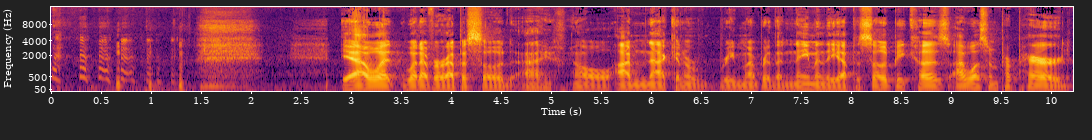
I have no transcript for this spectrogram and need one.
that. Yeah, what whatever episode I oh I'm not gonna remember the name of the episode because I wasn't prepared.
